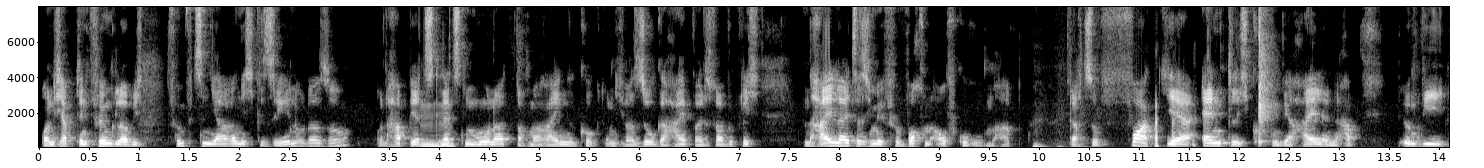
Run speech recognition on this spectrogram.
Und ich habe den Film, glaube ich, 15 Jahre nicht gesehen oder so. Und habe jetzt Mhm. letzten Monat noch mal reingeguckt und ich war so gehypt, weil das war wirklich ein Highlight, das ich mir für Wochen aufgehoben habe. Ich dachte so, fuck yeah, endlich gucken wir Highlander. Hab irgendwie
